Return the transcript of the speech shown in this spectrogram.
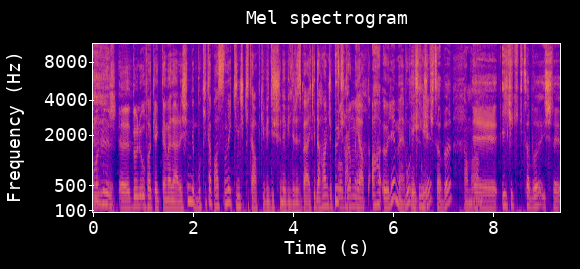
olabilir. Ee, böyle ufak eklemelerle. Şimdi bu kitap aslında ikinci kitap gibi düşünebiliriz belki. Daha önce programı yaptı. Aha öyle mi? Bu Peki. üçüncü kitabı. Tamam. Ee, ilk iki kitabı işte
